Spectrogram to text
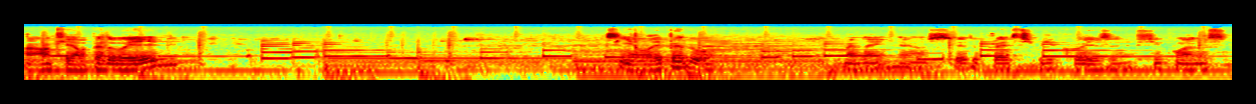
Ah, ok, ela perdoou ele. Sim, ela lhe perdoou. Mas ainda é cedo pra esse tipo de coisa. 5 anos.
